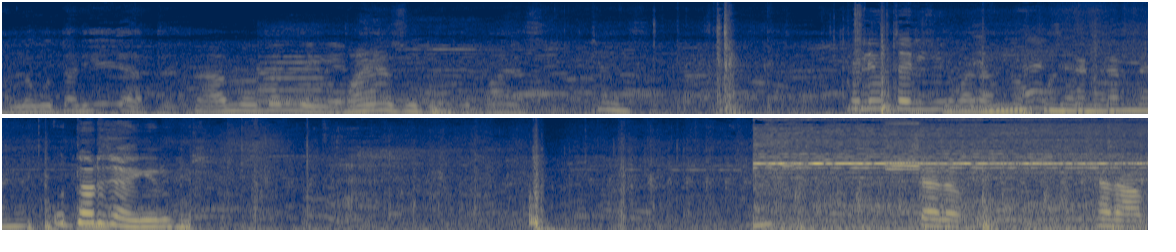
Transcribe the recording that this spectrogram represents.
हम लोग उतर उतरिए जाते हैं। आप लोग उतर जाएँगे बाएँ से उतरिए बाएँ से। चलिए उतरिए। बाद हम लोग कॉन्टेक्ट कर लेंगे। उतर जाएँगे रुको चलो खराब।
